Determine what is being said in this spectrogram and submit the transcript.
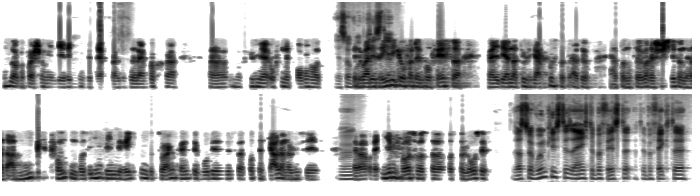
Grundlagenforschung in die Richtung betreibt, weil das halt einfach äh, äh, noch viel mehr offene Fragen hat. Ja, so das war das Risiko von dem Professor, weil der natürlich auch gewusst hat, also er hat dann selber recherchiert und er hat auch nichts gefunden, was irgendwie in die Richtung sagen könnte, wo das so eine Potenzialanalyse ist. Mhm. Ja, oder irgendwas, was da, was da los ist. Das heißt, so eine Wurmkiste ist eigentlich der, befeste, der perfekte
